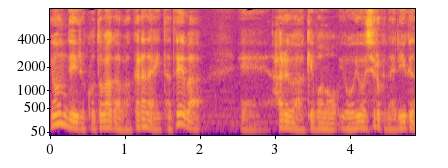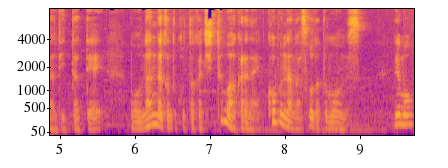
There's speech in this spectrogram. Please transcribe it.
読んでいる言葉が分からない。例えば、えー春はあけぼのようよう白くなりゆく」なんて言ったってもう何だかのことかちっともわからない。古文なんかそうだと思うんです。でも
